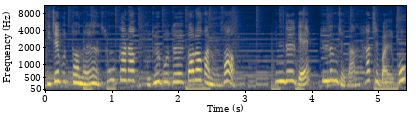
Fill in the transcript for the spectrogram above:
이제부터는 손가락 부들부들 떨어가면서 힘들게 필름 재단 하지 말고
